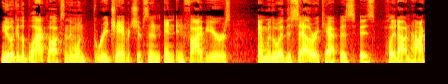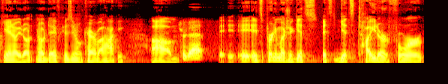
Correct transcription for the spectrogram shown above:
You look at the Blackhawks, and they won three championships in, in, in five years. And with the way the salary cap is is played out in hockey, I know you don't know Dave because you don't care about hockey. Um, True that. It, it's pretty much it gets it gets tighter for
